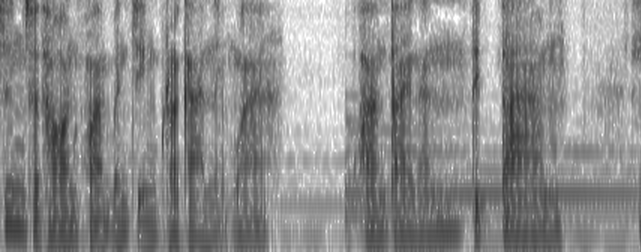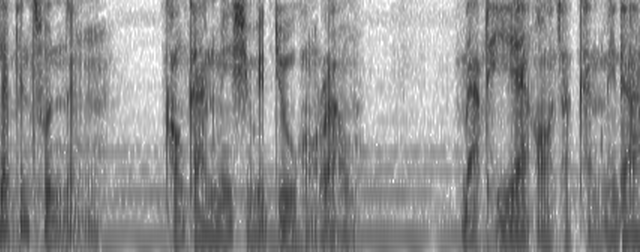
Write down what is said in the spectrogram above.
ซึ่งสะท้อนความเป็นจริงประการหนึ่งว่า ความตายนั้นติดตาม และเป็นส่วนหนึ่งของการมีชีวิตอยู่ของเรา แบบที่แยกออกจากกันไม่ได้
